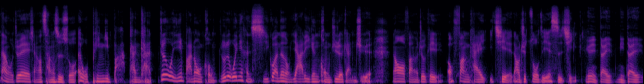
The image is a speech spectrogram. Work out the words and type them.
但我就会想要尝试说，哎，我拼一把看看。就是我已经把那种恐，就是我已经很习惯那种压力跟恐惧的感觉，然后反而就可以哦放开一切，然后去做这些事情。因为你带你带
